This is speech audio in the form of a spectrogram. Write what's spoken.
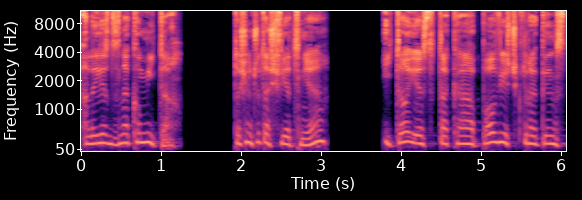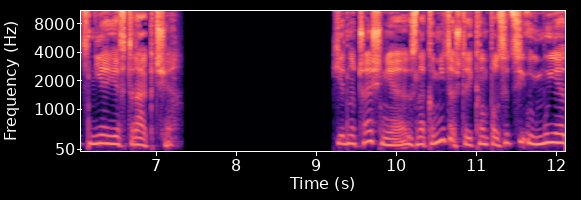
ale jest znakomita. To się czyta świetnie i to jest taka powieść, która gęstnieje w trakcie. Jednocześnie znakomitość tej kompozycji ujmuje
